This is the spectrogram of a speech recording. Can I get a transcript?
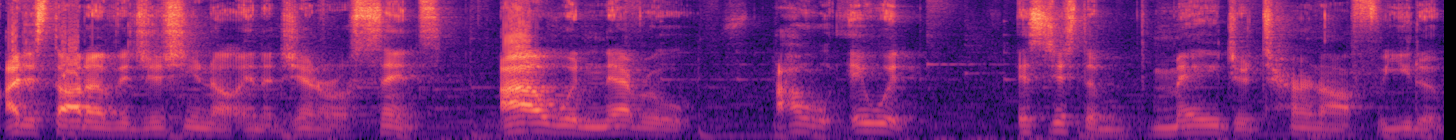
I just thought of it just, you know, in a general sense. I would never I would, it would it's just a major turnoff for you to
